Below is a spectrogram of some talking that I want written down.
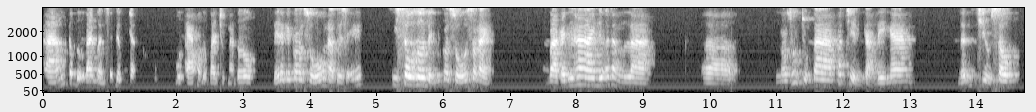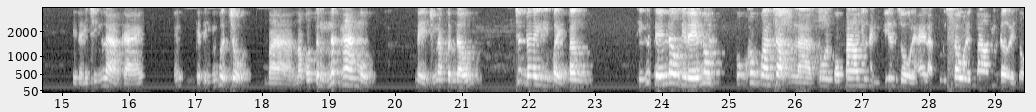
tháng cấp độ diamond sẽ được nhận một tháng khoảng độ vài chục ngàn đô. Đấy là cái con số là tôi sẽ đi sâu hơn về những con số sau này và cái thứ hai nữa rằng là uh, nó giúp chúng ta phát triển cả bề ngang lẫn chiều sâu. Thì đấy chính là cái cái tính vượt trội và nó có từng nấc thang một để chúng ta phấn đấu. Trước đây thì 7 tầng thì cứ đến đâu thì đến thôi. Cũng không quan trọng là tôi có bao nhiêu thành viên rồi hay là tôi sâu đến bao nhiêu đời rồi.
